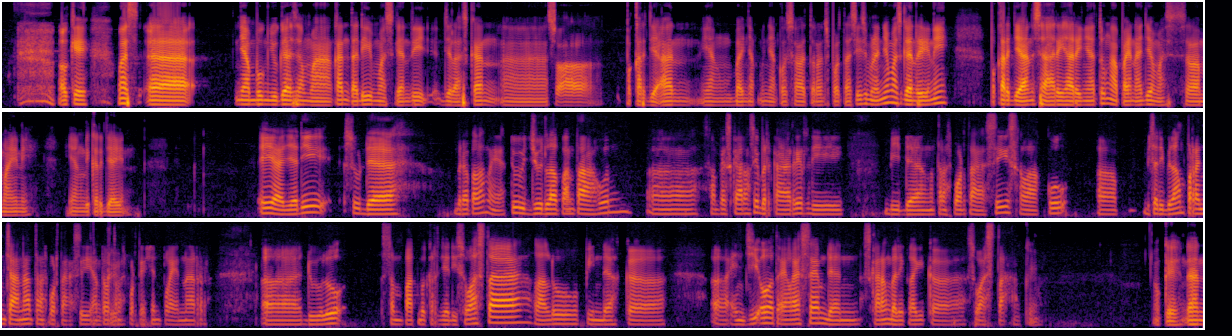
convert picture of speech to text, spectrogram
Oke, Mas uh, nyambung juga sama kan tadi Mas Gandri jelaskan uh, soal pekerjaan yang banyak menyangkut soal transportasi. Sebenarnya Mas Gandri ini pekerjaan sehari-harinya tuh ngapain aja Mas selama ini yang dikerjain? Iya, jadi sudah berapa lama ya? 7-8 tahun uh, sampai sekarang sih berkarir di bidang transportasi selaku uh, bisa dibilang perencana transportasi atau transportation planner. Uh, dulu sempat bekerja di swasta, lalu pindah ke uh, eh, NGO atau LSM dan sekarang balik lagi ke swasta. Oke. Okay. Oke, okay. dan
